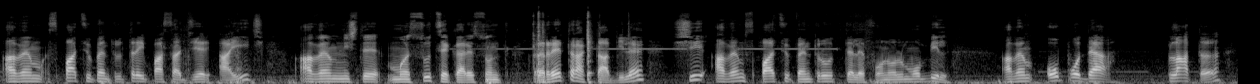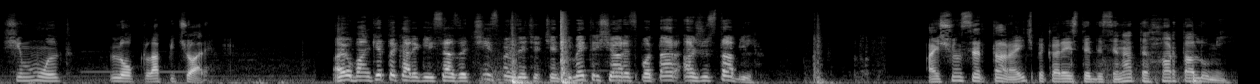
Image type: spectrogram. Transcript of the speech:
Avem spațiu pentru 3 pasageri aici, avem niște măsuțe care sunt retractabile și avem spațiu pentru telefonul mobil. Avem o podea plată și mult loc la picioare. Ai o banchetă care glisează 15 cm și are spătar ajustabil. Ai și un sertar aici pe care este desenată harta lumii.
